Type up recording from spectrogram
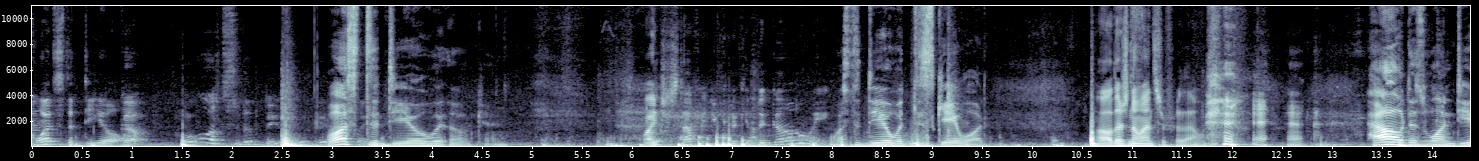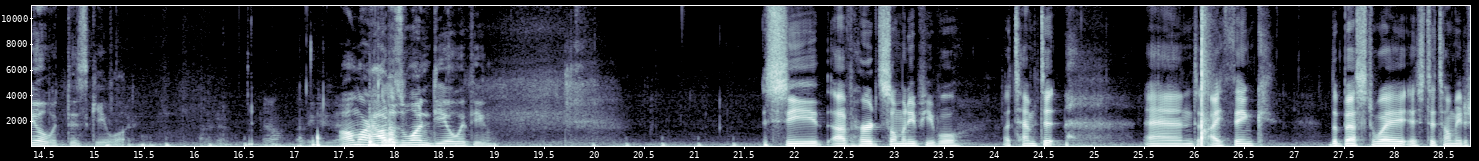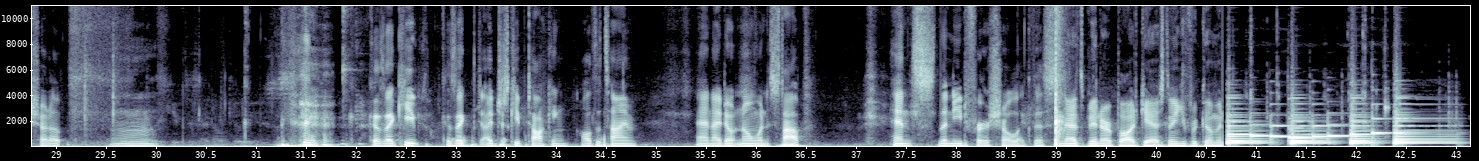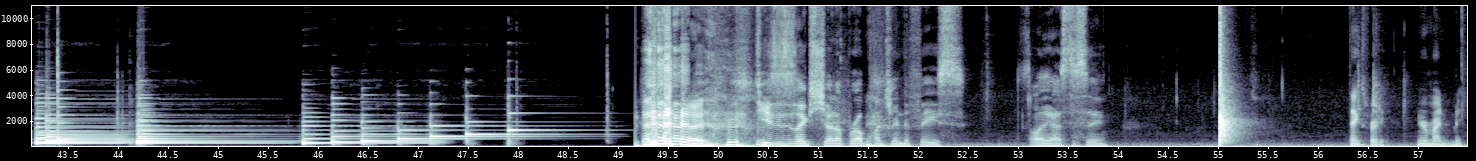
Like, what's the deal? Go. What's the deal? What's the deal with? Okay. Why'd you stop it? You could have kept it going. What's the deal with this gay one? Oh, there's no answer for that one. how does one deal with this gay one? No? How do you do that? Omar, how Well- does one deal with you? See, I've heard so many people attempt it, and I think the best way is to tell me to shut up, Mm. Keep this in, I'll kill you. because I keep, because I, I just keep talking all the time, and I don't know when to stop. Hence the need for a show like this. And that's been our podcast. Thank you for coming. Jesus is like, shut up or I'll punch you in the face. That's all he has to say. Thanks, Freddie. You reminded me.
